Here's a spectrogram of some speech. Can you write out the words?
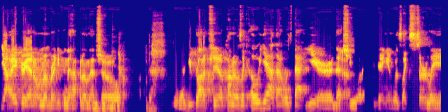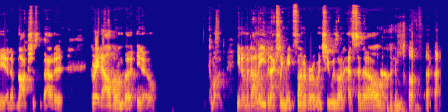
Yeah, I agree. I don't remember anything that happened on that show. yeah. You, know, you brought up Sinead O'Connor. I was like, oh yeah, that was that year that yeah. she won everything and was like surly and obnoxious about it. Great album, but you know, come on. You know, Madonna even actually made fun of her when she was on SNL. I love that.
